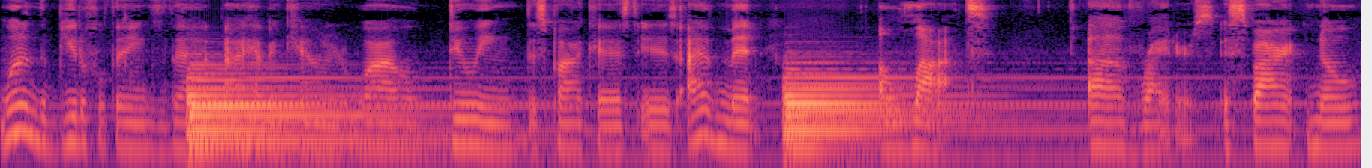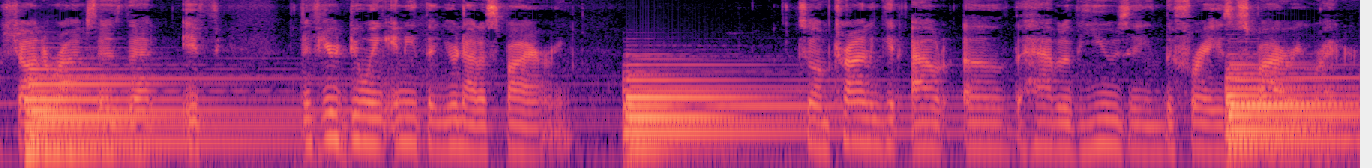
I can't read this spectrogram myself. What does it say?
One of the beautiful things that I have encountered while doing this podcast is I've met a lot of writers. Aspiring, no, Shonda Rhimes says that if if you're doing anything, you're not aspiring. So I'm trying to get out of the habit of using the phrase aspiring writer.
